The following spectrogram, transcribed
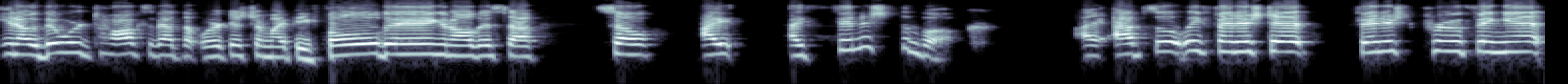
you know, there were talks about the orchestra might be folding and all this stuff. So I, I finished the book. I absolutely finished it, finished proofing it.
